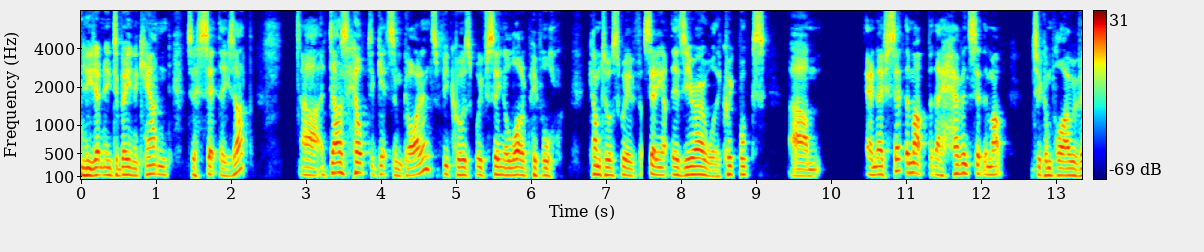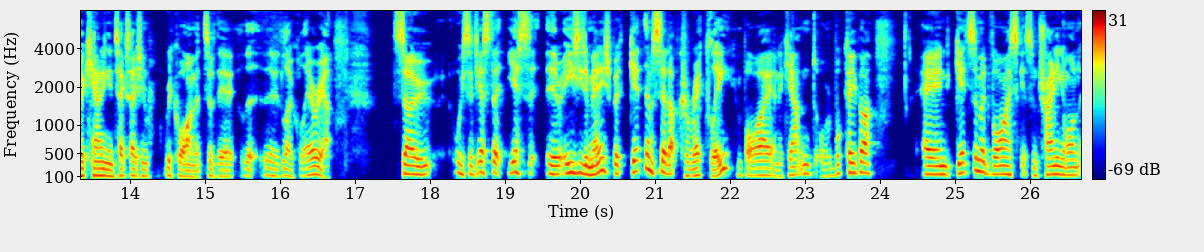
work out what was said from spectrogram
Now, you don't need to be an accountant to set these up. Uh, it does help to get some guidance because we've seen a lot of people come to us with setting up their Xero or their QuickBooks, um, and they've set them up, but they haven't set them up to comply with accounting and taxation requirements of their, their local area. So we suggest that yes, they're easy to manage, but get them set up correctly by an accountant or a bookkeeper and get some advice, get some training on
